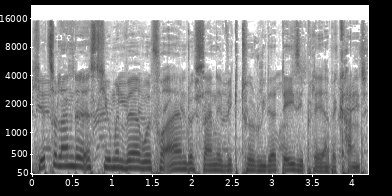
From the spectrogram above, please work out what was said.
Hierzulande ist Humanware wohl vor allem durch seine Victor Reader Daisy Player bekannt.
